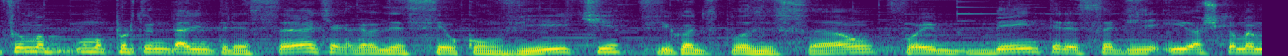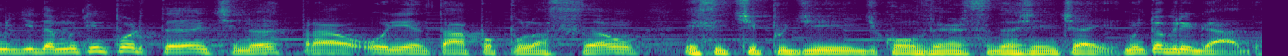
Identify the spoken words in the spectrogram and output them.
foi uma, uma oportunidade interessante, agradecer o convite, fico à disposição. Foi bem interessante e eu acho que é uma medida muito importante, né, para orientar a população esse tipo de, de conversa da gente aí. Muito obrigado.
